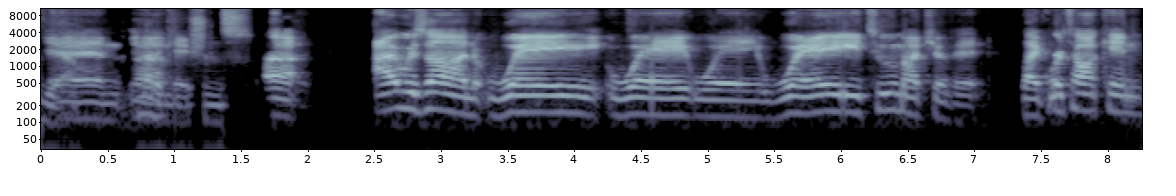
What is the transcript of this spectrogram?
yeah, and um, medications. uh i was on way way way way too much of it like we're talking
